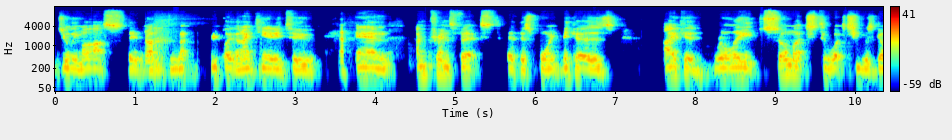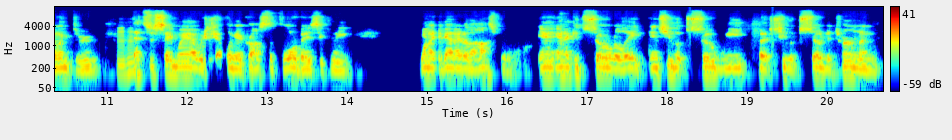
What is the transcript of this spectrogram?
Julie Moss. They oh. replay the 1982 and I'm transfixed at this point because I could relate so much to what she was going through. Mm-hmm. That's the same way I was shuffling across the floor, basically, when I got out of the hospital. And, and I could so relate. And she looked so weak, but she looked so determined.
